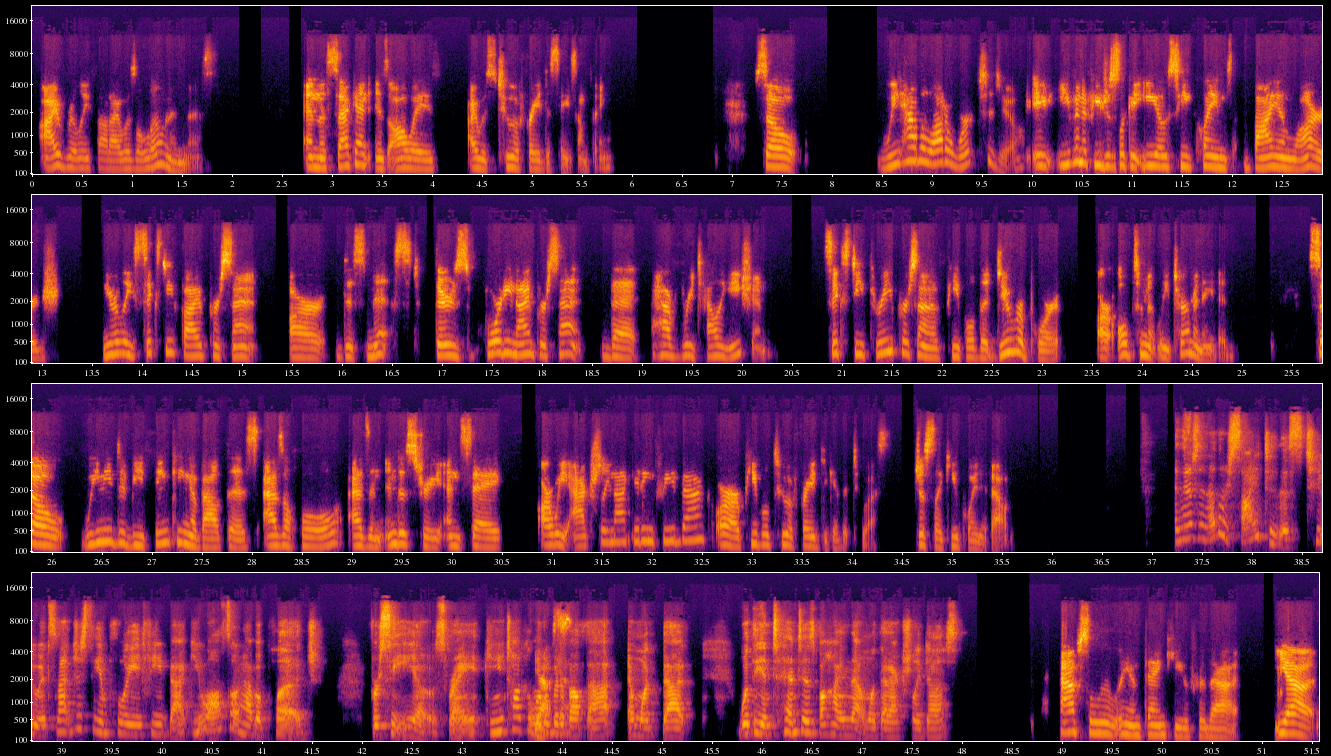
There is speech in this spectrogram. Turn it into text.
I really thought I was alone in this. And the second is always, I was too afraid to say something. So we have a lot of work to do. It, even if you just look at EOC claims by and large, nearly 65% are dismissed. There's 49% that have retaliation. 63% of people that do report are ultimately terminated. So we need to be thinking about this as a whole, as an industry, and say, are we actually not getting feedback or are people too afraid to give it to us? Just like you pointed out. And there's another side to this too. It's not just the employee feedback. You also have a pledge for CEOs, right? Can you talk a little yes. bit about that and what that what the intent is behind that and what that actually does? Absolutely and thank you for that. Yeah,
